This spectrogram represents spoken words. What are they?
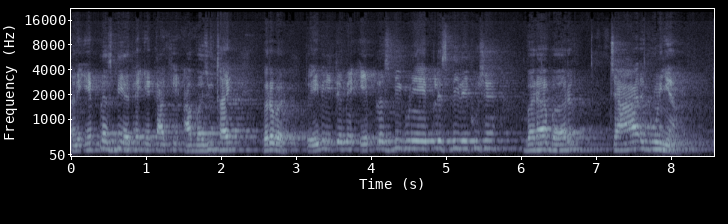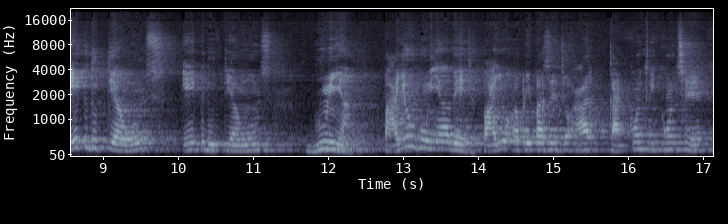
અને એ પ્લસ બી, એટલે એક આખી આ બાજુ થાય. બરાબર? તો એવી રીતે મેં એ પ્લસ બી ગુણ્યા એ પ્લસ બી લખ્યું છે. બરાબર ચાર ગુણ્યા એક દુત્યાંશ એક દુત્યાંશ ગુણ્યા. પાયો ગુણ્યા વેધ પાયો આપણી પાસે જો આ કાટકોણ ત્રિકોણ છે,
